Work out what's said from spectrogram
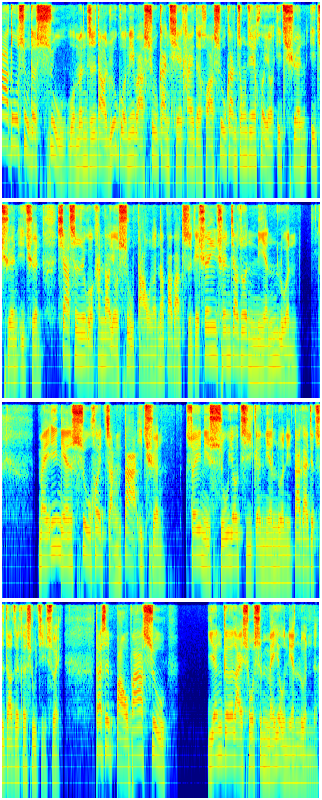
大多数的树，我们知道，如果你把树干切开的话，树干中间会有一圈一圈一圈。下次如果看到有树倒了，那爸爸指给圈一圈，叫做年轮。每一年树会长大一圈，所以你数有几个年轮，你大概就知道这棵树几岁。但是宝巴树严格来说是没有年轮的，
